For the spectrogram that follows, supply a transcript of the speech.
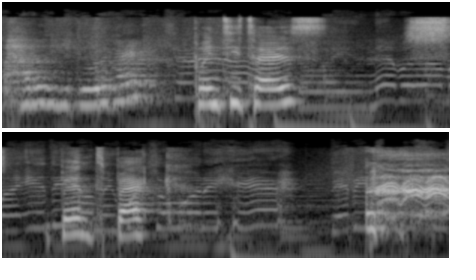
How do you do it again? Pointy toes. Bent back.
